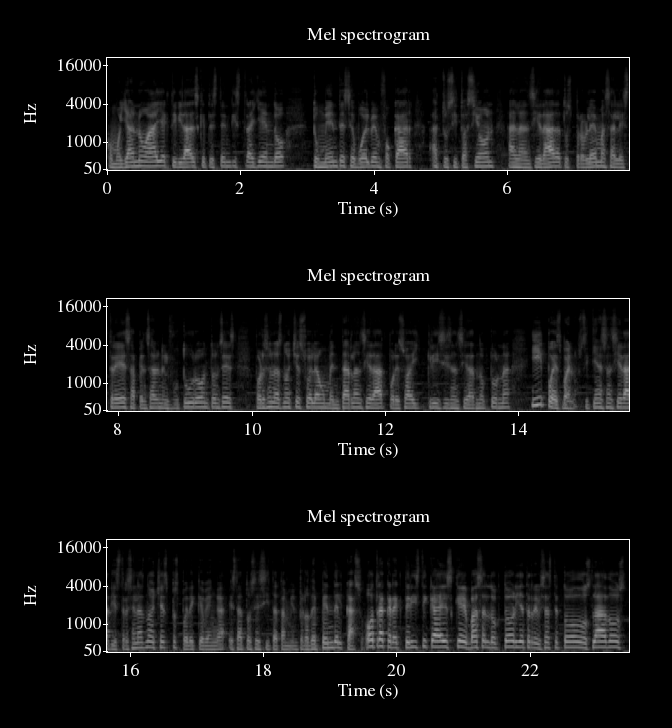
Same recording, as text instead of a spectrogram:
Como ya no hay actividades que te estén distrayendo, tu mente se vuelve a enfocar a tu situación, a la ansiedad, a tus problemas, al estrés, a pensar en el futuro. Entonces, por eso en las noches suele aumentar la ansiedad, por eso hay crisis de ansiedad nocturna. Y pues bueno, si tienes ansiedad y estrés en las noches, pues puede que venga esta tosecita también, pero depende el caso. Otra característica es que vas al doctor, ya te revisaste todos lados,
